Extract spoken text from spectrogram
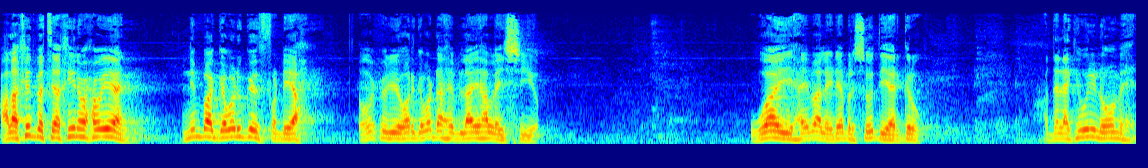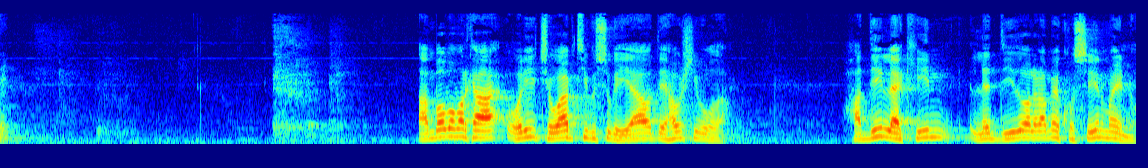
Calaa khidmati akhiina waxa weeyaan nin baa ugeed fadhiya oo wuxuu yihi war gabadha heblaayo ha laysiiyo. Waayahay baa la yidhi bal soo diyaar garow. Hadda laakiin weli looma meherin. Ambaba markaa weli jawaabtiibuu sugayaa oo dee hawshiibuu wadaa. Haddii laakiin la diido la me ku siin mayno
